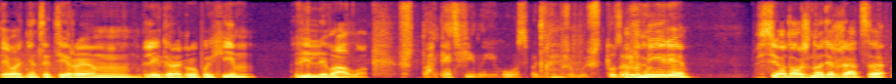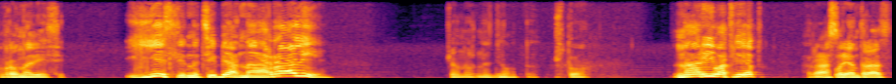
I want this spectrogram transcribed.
Сегодня цитируем лидера группы «Хим» Вилли Валло. Что, опять финны? Господи, боже мой, что за В любовь? мире все должно держаться в равновесии. Если на тебя наорали, что нужно сделать-то? Что? Наори в ответ. Раз. Вариант раз.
